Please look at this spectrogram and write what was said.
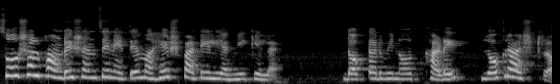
सोशल फाउंडेशनचे नेते महेश पाटील यांनी केलं आहे डॉक्टर विनोद खाडे लोकराष्ट्र.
